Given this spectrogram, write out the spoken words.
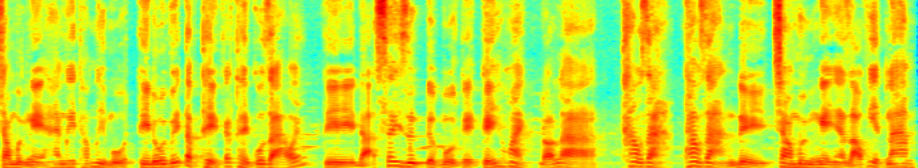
chào mừng ngày 20 tháng 11 thì đối với tập thể các thầy cô giáo ấy thì đã xây dựng được một cái kế hoạch đó là thao giảng, thao giảng để chào mừng Ngày Nhà giáo Việt Nam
